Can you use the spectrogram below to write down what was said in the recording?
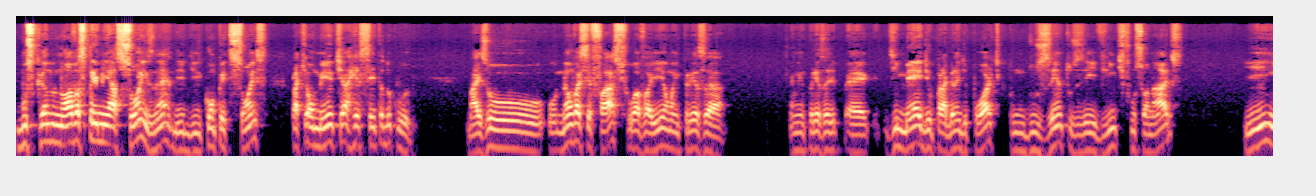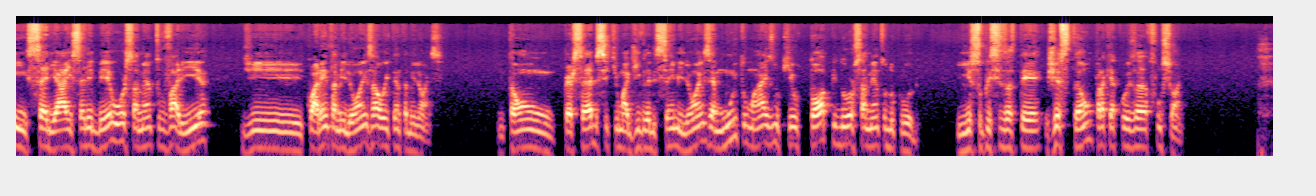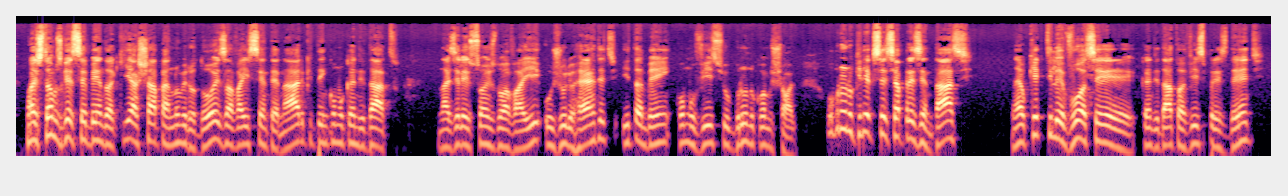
buscando novas premiações né, de, de competições para que aumente a receita do clube. Mas o, o, não vai ser fácil, o Havaí é uma empresa é uma empresa de, é, de médio para grande porte, com 220 funcionários, e em Série A e Série B o orçamento varia de 40 milhões a 80 milhões. Então, percebe-se que uma dívida de 100 milhões é muito mais do que o top do orçamento do clube. E isso precisa ter gestão para que a coisa funcione. Nós estamos recebendo aqui a chapa número 2, Havaí Centenário, que tem como candidato nas eleições do Havaí o Júlio Herdet e também como vice o Bruno Comicholi. O Bruno, queria que você se apresentasse, né, o que, que te levou a ser candidato a vice-presidente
